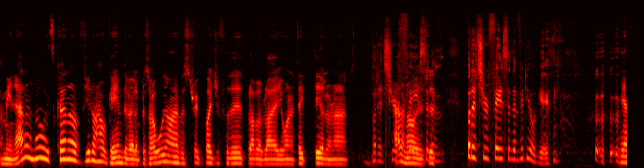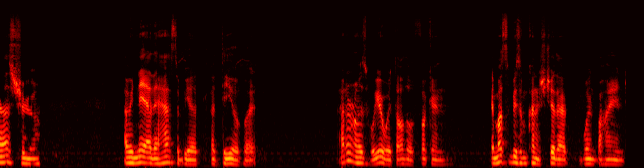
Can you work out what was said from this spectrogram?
I mean, I don't know. It's kind of you know how game developers are. We don't have a strict budget for this. Blah blah blah. You want to take the deal or not? But it's your I don't know, face it's in a, but it's your face in a video game. yeah, that's true. I mean, yeah, there has to be a, a deal, but I don't know. It's weird with all the fucking. It must be some kind of shit that went behind.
